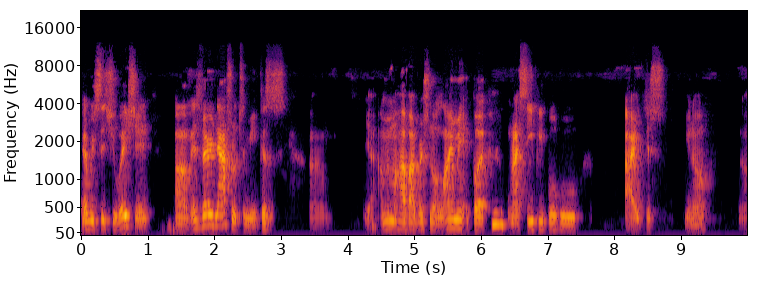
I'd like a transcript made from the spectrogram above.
every situation. Um, it's very natural to me because, um, yeah, I'm in my high vibrational alignment. But mm-hmm. when I see people who I just, you know, uh,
